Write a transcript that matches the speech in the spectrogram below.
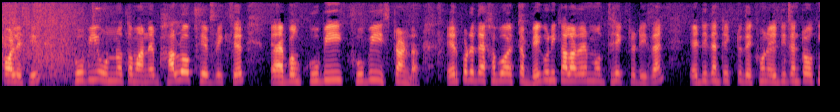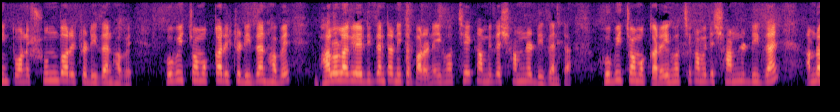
কোয়ালিটির খুবই উন্নত মানের, ভালো ফেব্রিক্সের এবং খুবই খুবই স্ট্যান্ডার্ড এরপরে দেখাবো একটা বেগুনি কালারের মধ্যে একটা ডিজাইন। এই ডিজাইনটা একটু দেখুন, এই ডিজাইনটাও কিন্তু অনেক সুন্দর একটা ডিজাইন হবে। খুবই চমৎকার একটা ডিজাইন হবে। ভালো লাগলে এই ডিজাইনটা নিতে পারেন। এই হচ্ছে কামিজের সামনের ডিজাইনটা। খুবই চমৎকার। এই হচ্ছে কামিজের সামনের ডিজাইন। আমরা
